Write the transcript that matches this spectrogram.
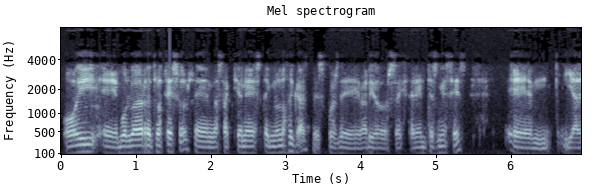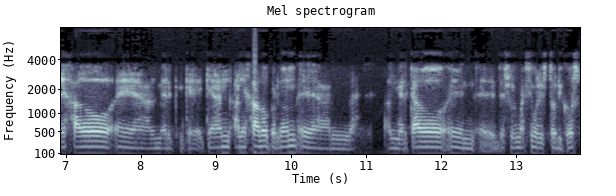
Hoy eh, vuelve a haber retrocesos en las acciones tecnológicas después de varios excelentes meses eh, y ha dejado eh, al que, han alejado, perdón, al, al, mercado de sus máximos históricos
